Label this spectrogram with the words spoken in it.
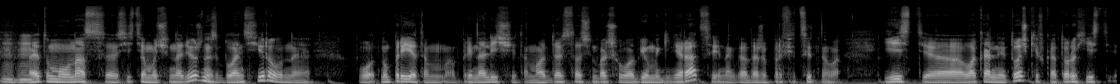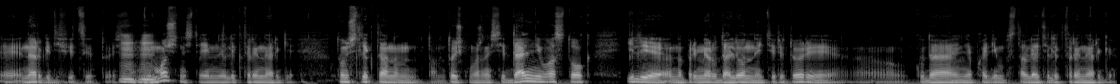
Мгм. Поэтому у нас э, система очень надежная, сбалансированная. Вот. Но при этом, э, при наличии там, достаточно большого объема генерации, иногда даже профицитного, есть э, локальные точки, в которых есть э, энергодефицит. То есть Мгм. не мощность, а именно электроэнергия. В том числе к данным там, точкам можно носить Дальний Восток или, например, удаленные территории, э, куда необходимо поставлять электроэнергию.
